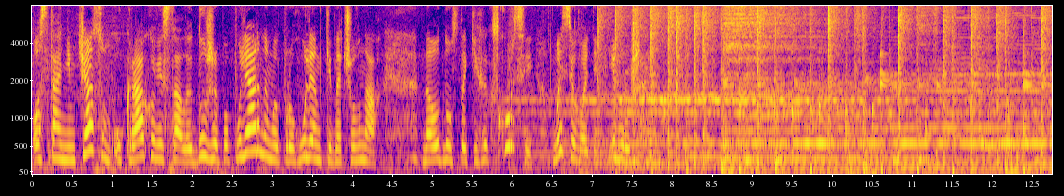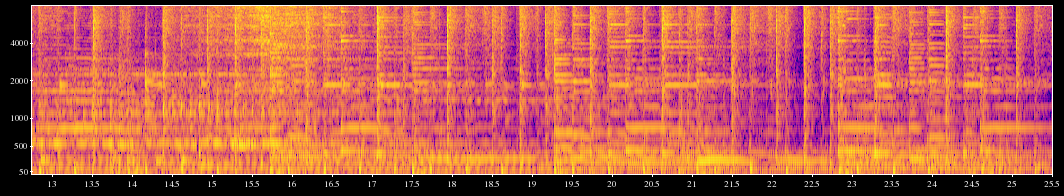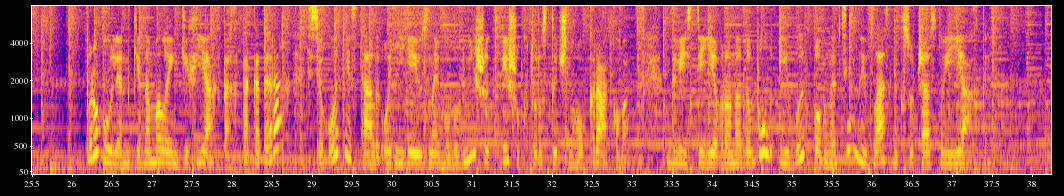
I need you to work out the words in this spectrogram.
Останнім часом у Кракові стали дуже популярними прогулянки на човнах. На одну з таких екскурсій ми сьогодні і вирушаємо. Прогулянки на маленьких яхтах та катерах сьогодні стали однією з найголовніших фішок туристичного Кракова. 200 євро на добу, і ви повноцінний власник сучасної яхти.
